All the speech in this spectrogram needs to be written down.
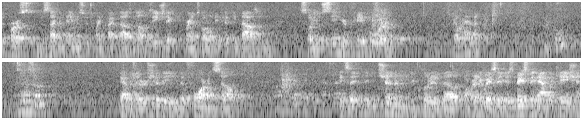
the first and the second payments for $25,000 each. The grand total will be 50,000. So you'll see in your paperwork, don't have it. This one? Yeah, but there should be the form itself. Yeah, I did have that. It's, a- it should have been included in the other form, but anyways, it is basically an application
